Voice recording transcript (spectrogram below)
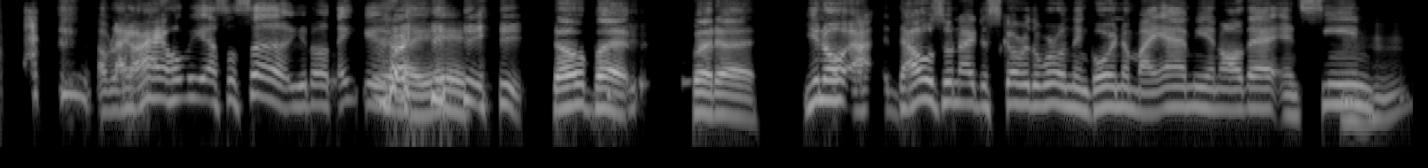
I'm like, all right, homie, that's what's up. You know, thank you. Like, hey, no, but, but, uh, you know, I, that was when I discovered the world and then going to Miami and all that and seeing Mhm.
